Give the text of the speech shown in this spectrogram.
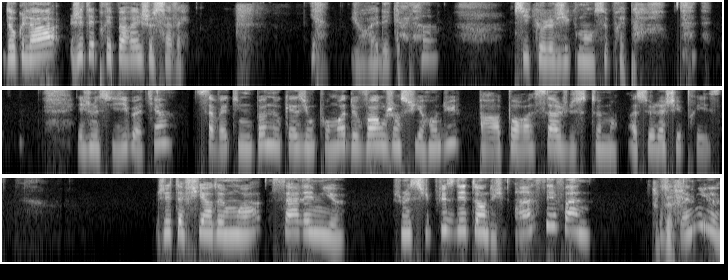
donc là j'étais préparée, je savais. Il y aurait des câlins. Psychologiquement on se prépare. Et je me suis dit bah tiens, ça va être une bonne occasion pour moi de voir où j'en suis rendue par rapport à ça justement, à ce lâcher prise. J'étais fière de moi, ça allait mieux. Je me suis plus détendue. Hein Stéphane? Tout à fait. mieux.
